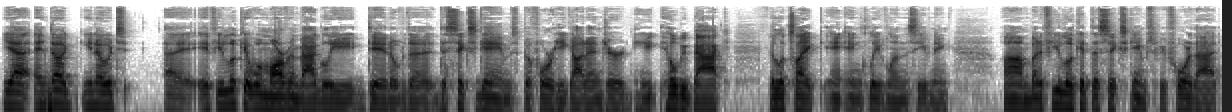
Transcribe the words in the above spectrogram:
Yeah, and Doug, you know, it's uh, if you look at what Marvin Bagley did over the, the six games before he got injured, he, he'll be back, it looks like, in, in Cleveland this evening. Um, but if you look at the six games before that,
